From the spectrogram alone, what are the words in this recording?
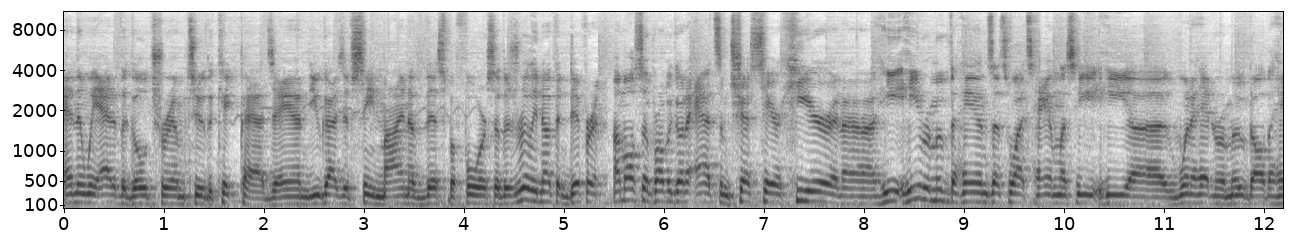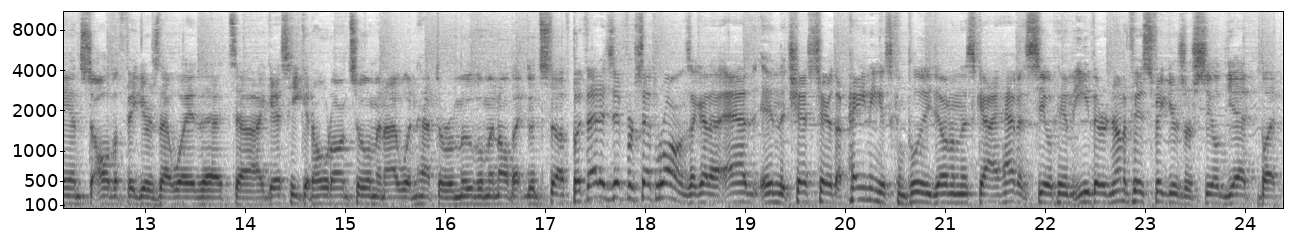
and then we added the gold trim to the kick pads. And you guys have seen mine of this before, so there's really nothing different. I'm also probably going to add some chest hair here, and uh, he, he removed the hands. That's why it's handless. He, he uh, went ahead and removed all the hands to all the figures that way that uh, I guess he could hold on to them and I wouldn't have to remove them and all that good stuff. But that is it for Seth Rollins. I got to add in the chest hair. The painting is completely done on this guy. I haven't sealed him either. None of his figures are sealed yet, but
